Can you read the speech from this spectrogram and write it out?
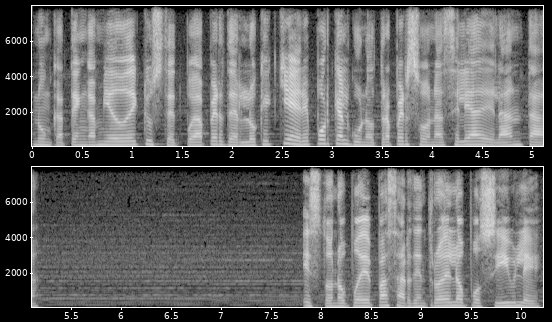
Nunca tenga miedo de que usted pueda perder lo que quiere porque alguna otra persona se le adelanta. Esto no puede pasar dentro de lo posible.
